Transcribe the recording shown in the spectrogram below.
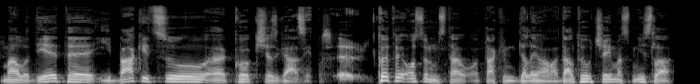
malo dijete i bakicu, e, kog će zgaziti? E, koji je tvoj osobni stav o takvim dilemama? Da li to uopće ima smisla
